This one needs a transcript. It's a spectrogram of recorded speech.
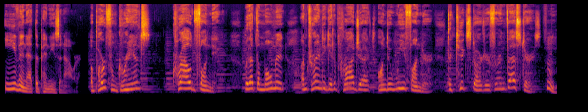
even at the pennies an hour. Apart from grants, crowdfunding. But at the moment, I'm trying to get a project onto WeFunder, the Kickstarter for investors. Hmm.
